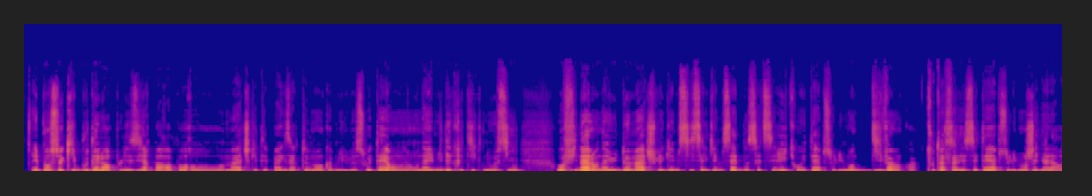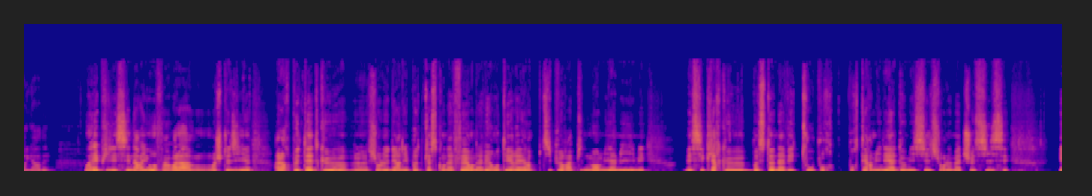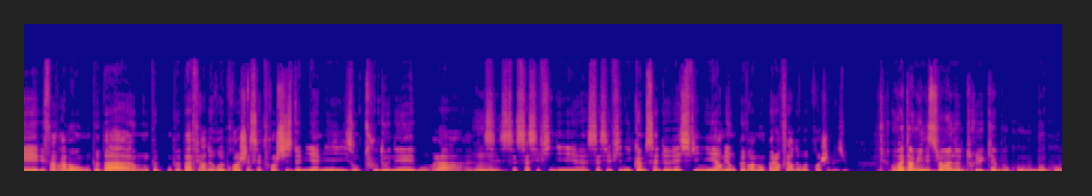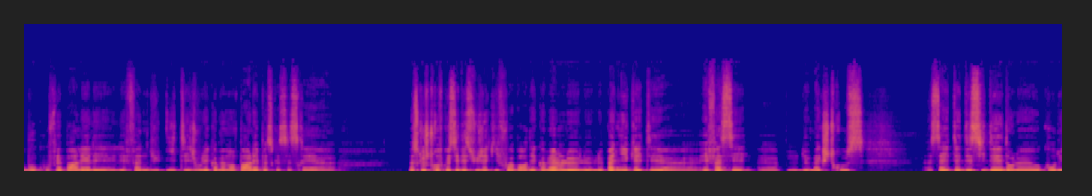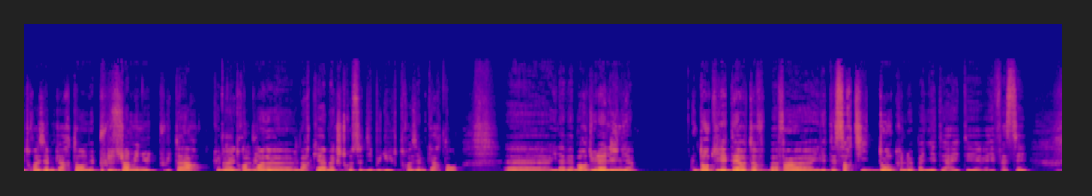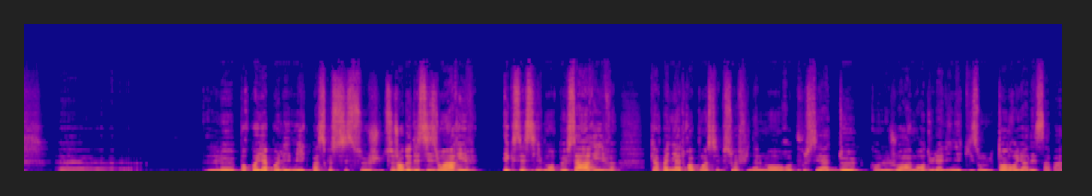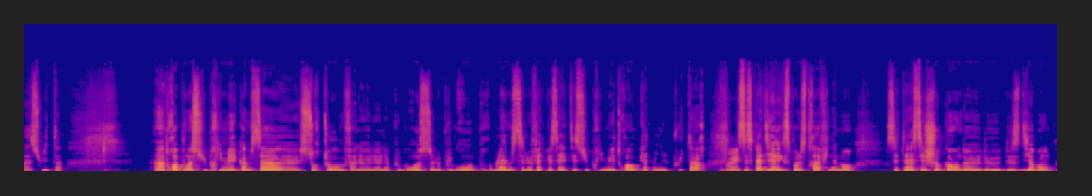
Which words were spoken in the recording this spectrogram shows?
et pour ceux qui boudaient leur plaisir par rapport au, match qui n'était pas exactement comme ils le souhaitaient, on, a émis des critiques nous aussi. Au final, on a eu deux matchs, le Game 6 et le Game 7 dans cette série, qui ont été absolument divins. Quoi. Tout à fait. C'était absolument génial à regarder. Ouais, et puis les scénarios, enfin voilà, moi je te dis, alors peut-être que euh, sur le dernier podcast qu'on a fait, on avait enterré un petit peu rapidement Miami, mais, mais c'est clair que Boston avait tout pour, pour terminer à domicile sur le match 6. Et et enfin vraiment, on peut pas, on peut, on peut pas faire de reproches à cette franchise de Miami. Ils ont tout donné. Bon voilà, euh, mmh ça, c'est fini, euh, ça c'est fini comme ça devait se finir. Mais on peut vraiment pas leur faire de reproches à mes yeux. On va terminer sur un autre truc qui a beaucoup, beaucoup, beaucoup fait parler les, les fans du hit et je voulais quand même en parler parce que ce serait, euh, parce que je trouve que c'est des sujets qu'il faut aborder quand même. Le, le, panier qui a été effacé de Max Struss ça a été décidé dans le, au cours du troisième quart-temps, mais plusieurs minutes plus tard que les trois points de, marqués à Max Struss au début du troisième quart-temps. Euh, il avait mordu la ligne, donc il était out of, enfin euh, il était sorti, donc le panier était, a été effacé. Euh, le pourquoi il y a polémique? Parce que ce, ce genre de décision arrive excessivement peu. Ça arrive qu'un panier à trois points soit finalement repoussé à deux quand le joueur a mordu la ligne et qu'ils ont eu le temps de regarder ça par la suite. Un trois points supprimé comme ça, euh, surtout, enfin le, la, plus grosse, le plus gros problème, c'est le fait que ça a été supprimé trois ou quatre minutes plus tard. Et c'est ce qu'a dit Eric Spolstra finalement. C'était assez choquant de, de, de, se dire bon,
